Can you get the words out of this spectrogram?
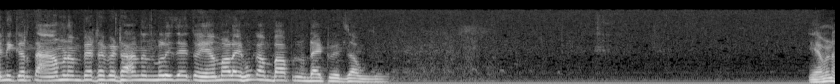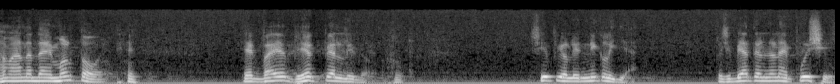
એની કરતા આમણામ બેઠા બેઠા આનંદ મળી જાય, તો હેમાળે શું કામ બાપનું ડાયટુએ જવું જોઈએ? હેમણામાં આનંદ અહીં મળતો હોય. એક ભાઈએ ભેગ પેલ લીધો. સીપીઓ લઈને નીકળી ગયા. પછી બે ત્રણ જણાએ પૂછ્યું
